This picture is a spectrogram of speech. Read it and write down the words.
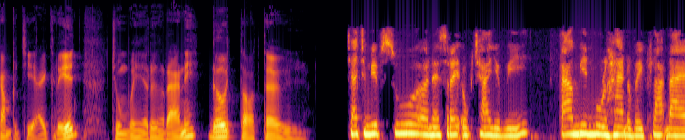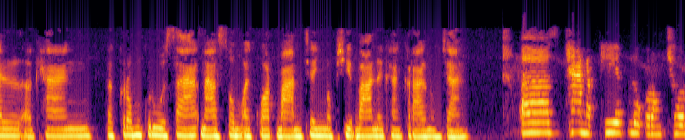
កម្ពុជាឯករាជ្យជុំវិញរឿងរ៉ាវនេះដូចតទៅចាជំរាបសួរអ្នកស្រីអុកឆាយាវីតើមានមូលហេតុអ្វីខ្លះដែលខាងក្រមគ្រួសារណាសុំឲ្យគាត់បានចេញមកព្យាបាលនៅខាងក្រៅនោះចា៎អឺស្ថានភាពលោករងឈុន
